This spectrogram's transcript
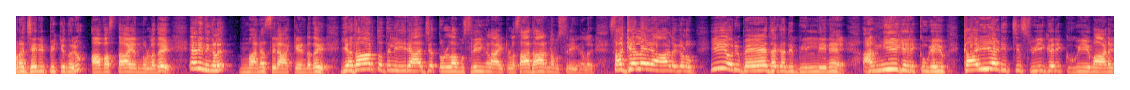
പ്രചരിപ്പിക്കുന്നൊരു അവസ്ഥ എന്നുള്ളത്. ഇനി നിങ്ങൾ മനസ്സിലാക്കേണ്ടത് യഥാർത്ഥത്തിൽ ഈ രാജ്യത്തുള്ള മുസ്ലിങ്ങളായിട്ടുള്ള സാധാരണ മുസ്ലിങ്ങൾ സകല ആളുകളും ഈ ഒരു ഭേദഗതി ബില്ലിനെ അംഗീകരിക്കുകയും കൈയടിച്ച് സ്വീകരിക്കുകയുമാണ്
